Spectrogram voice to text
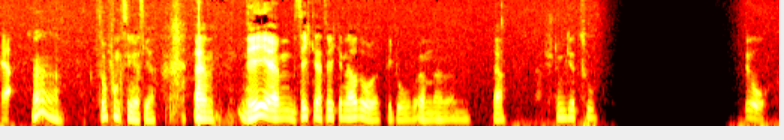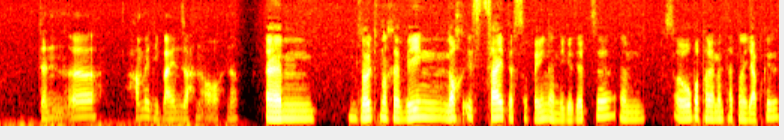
Ja. Ah, so funktioniert es hier. Ähm, nee, ähm, sehe ich natürlich genauso wie du. Ähm, ähm, ja, ich stimme dir zu. Jo, dann äh, haben wir die beiden Sachen auch, ne? Ähm, sollte noch erwähnen, noch ist Zeit, das zu verhindern, die Gesetze. Ähm, das Europaparlament hat noch nicht abge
